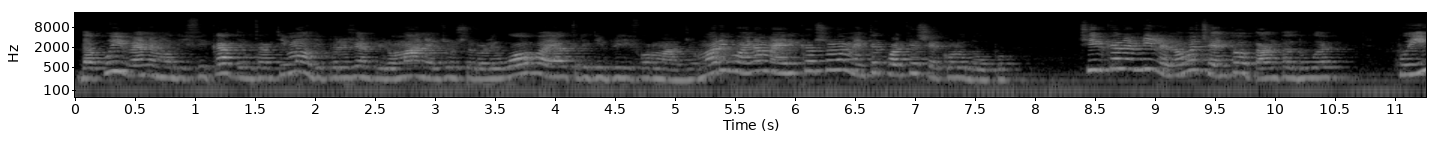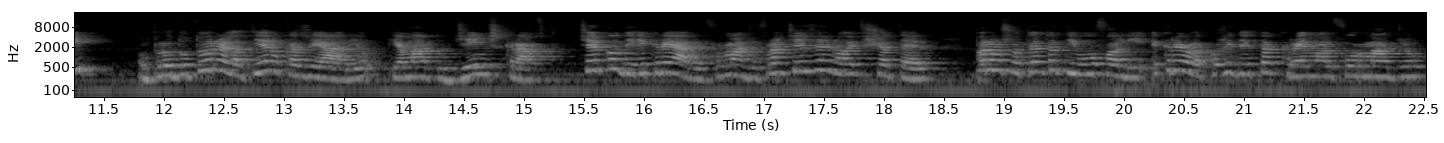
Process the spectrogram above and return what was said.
Da qui venne modificata in tanti modi, per esempio i romani aggiunsero le uova e altri tipi di formaggio, ma arrivò in America solamente qualche secolo dopo, circa nel 1982. Qui un produttore lattiero caseario chiamato James Kraft cercò di ricreare il formaggio francese Neufchâtel, però il suo tentativo fallì e creò la cosiddetta crema al formaggio,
